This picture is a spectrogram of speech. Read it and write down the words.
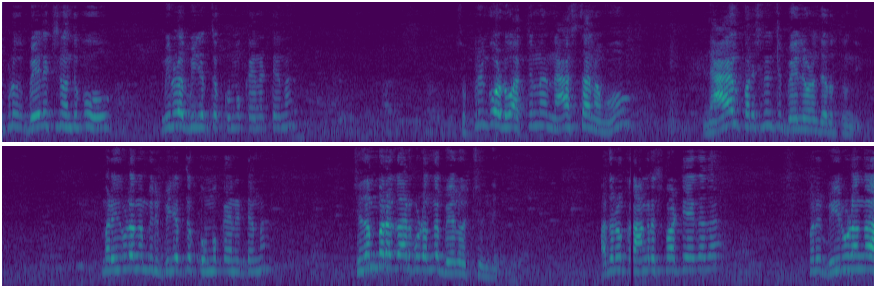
ఇప్పుడు బెయిల్ ఇచ్చినందుకు మీరు కూడా బీజేపీతో కుమ్మక్కైనట్టేనా సుప్రీంకోర్టు అత్యున్నత న్యాయస్థానము న్యాయాలు పరిశీలించి బెయిల్ ఇవ్వడం జరుగుతుంది. మరి ఇది కూడా మీరు బీజేపీతో కుమ్మక్కైనట్టేనా చిదంబరం గారు కూడా బెయిల్ వచ్చింది అతను కాంగ్రెస్ పార్టీయే కదా. మరి మీరు కూడా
